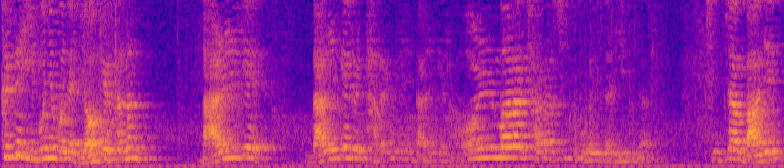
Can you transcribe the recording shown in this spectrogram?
근데 이분이 뭐냐 여기서는 날개 날개를 달아요. 날개를. 얼마나 잘하시는 분입니다. 이분은. 진짜 많이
